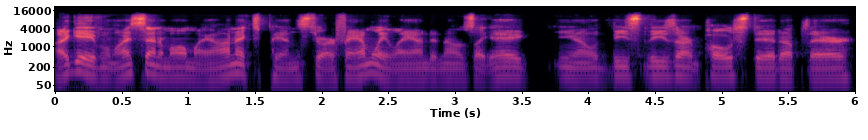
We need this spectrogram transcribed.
I gave him, I sent him all my onX pins to our family land, and I was like, hey, you know, these these aren't posted up there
